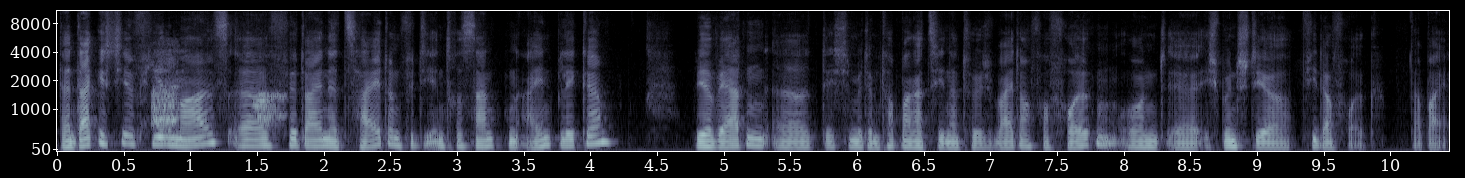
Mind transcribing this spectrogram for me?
Dann danke ich dir vielmals äh, für deine Zeit und für die interessanten Einblicke. Wir werden äh, dich mit dem Top-Magazin natürlich weiter verfolgen und äh, ich wünsche dir viel Erfolg dabei.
